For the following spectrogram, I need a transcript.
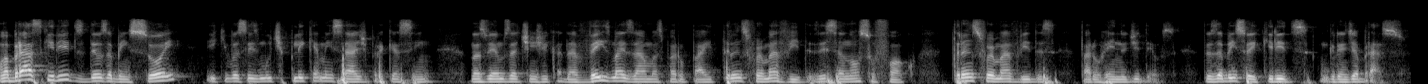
Um abraço, queridos, Deus abençoe e que vocês multipliquem a mensagem para que assim nós venhamos atingir cada vez mais almas para o Pai e transformar vidas. Esse é o nosso foco, transformar vidas para o reino de Deus. Deus abençoe, queridos. Um grande abraço.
